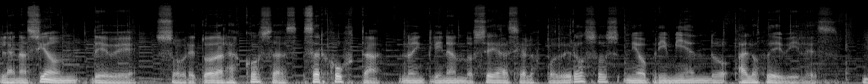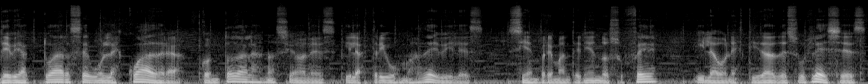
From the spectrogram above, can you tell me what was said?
La nación debe, sobre todas las cosas, ser justa, no inclinándose hacia los poderosos ni oprimiendo a los débiles. Debe actuar según la escuadra, con todas las naciones y las tribus más débiles, siempre manteniendo su fe y la honestidad de sus leyes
